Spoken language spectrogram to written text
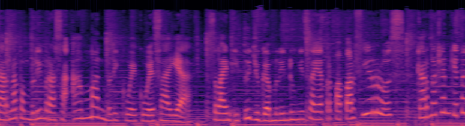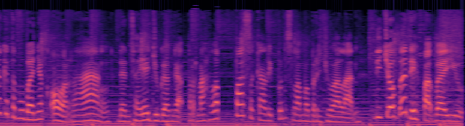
Karena pembeli merasa aman beli kue-kue saya. Selain itu juga melindungi saya terpapar virus. Karena kan kita ketemu banyak orang. Dan saya juga nggak pernah lepas sekalipun selama berjualan. Dicoba deh Pak Bayu.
